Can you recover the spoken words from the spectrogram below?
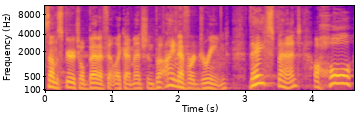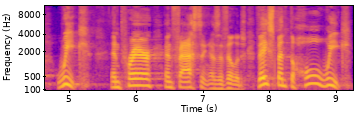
some spiritual benefit, like I mentioned, but I never dreamed. They spent a whole week in prayer and fasting as a village. They spent the whole week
